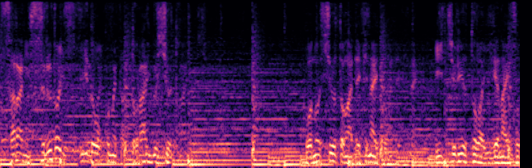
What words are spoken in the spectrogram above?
さらに鋭いスピードを込めたドライブシュート。このシュートができないと一流とは言えないぞ。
